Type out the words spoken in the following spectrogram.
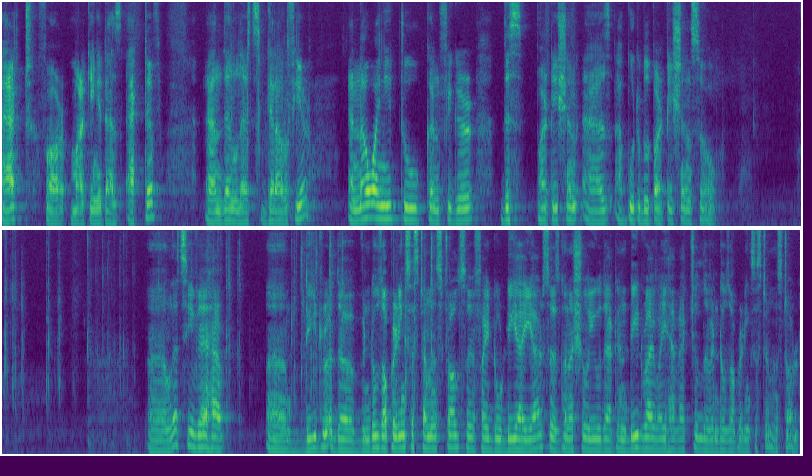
act for marking it as active and then let's get out of here. And now I need to configure this partition as a bootable partition. So uh, let's see where I have um, the Windows operating system installed. So if I do dir so it's gonna show you that in D drive I have actually the Windows operating system installed.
